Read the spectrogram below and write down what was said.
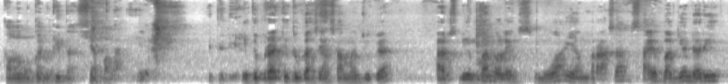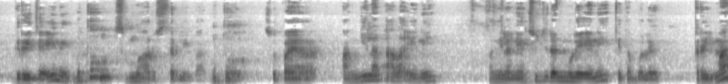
Kalau bukan kita, siapa lagi? Yes. Itu dia. Itu berarti tugas yang sama juga harus diemban oleh semua yang merasa saya bagian dari gereja ini. Betul. Semua harus terlibat. Betul. Supaya panggilan Allah ini, panggilan yang suci dan mulia ini kita boleh terima,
